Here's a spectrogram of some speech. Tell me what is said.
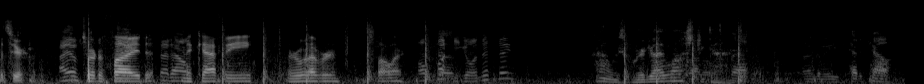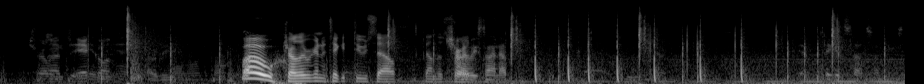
It's here. I have Certified if that helps. McAfee or whatever installer. Oh fuck, you going this way? I was worried I lost you guys. I'm going to need head count. Charlie, That's you take Aircon. Whoa! Charlie, we're gonna take it due south down this Charlie, road. sign up. Yeah, take it south southeast.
